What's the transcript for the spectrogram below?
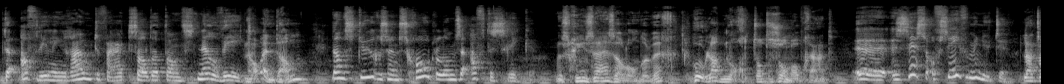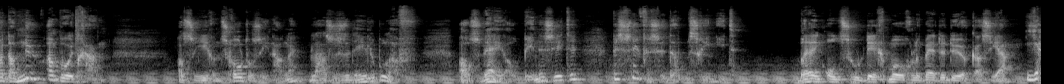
De afdeling ruimtevaart zal dat dan snel weten. Nou, en dan? Dan sturen ze een schotel om ze af te schrikken. Misschien zijn ze al onderweg. Hoe lang nog tot de zon opgaat? Eh, zes of zeven minuten. Laten we dan nu aan boord gaan. Als ze hier een schotel zien hangen, blazen ze de hele boel af. Als wij al binnen zitten, beseffen ze dat misschien niet. Breng ons zo dicht mogelijk bij de deur, Cassia. Ja.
